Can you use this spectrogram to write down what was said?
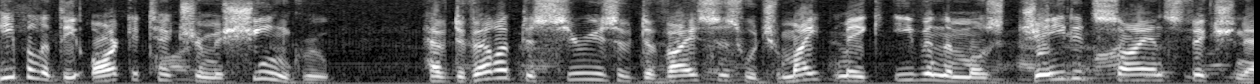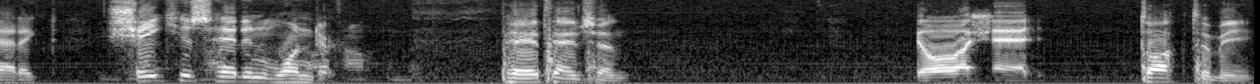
People at the Architecture Machine Group have developed a series of devices which might make even the most jaded science fiction addict shake his head in wonder. Pay attention. Go ahead. Talk to me.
